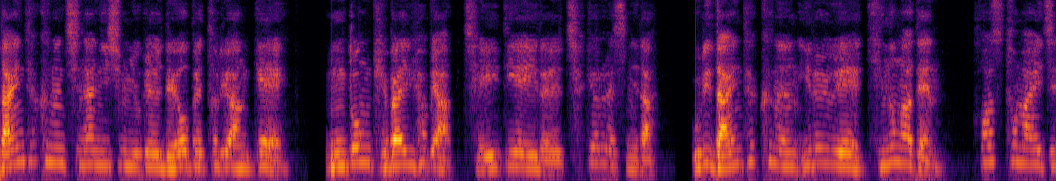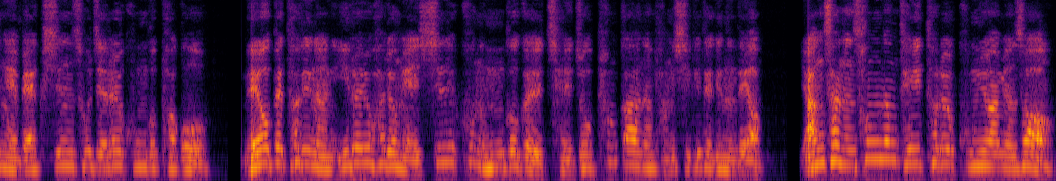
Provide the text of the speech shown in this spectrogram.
나인테크는 지난 26일 네오 배터리와 함께 공동 개발 협약 JDA를 체결을 했습니다. 우리 나인테크는 이를 위해 기능화된 커스터마이징의 맥신 소재를 공급하고 네오 배터리는 이를 활용해 실리콘 음극을 제조 평가하는 방식이 되겠는데요. 양사는 성능 데이터를 공유하면서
